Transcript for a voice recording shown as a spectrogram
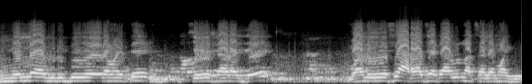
ఎమ్మెల్యే అభివృద్ధి చేయడం అయితే చేసినాడంటే వాళ్ళు చేసే అరాచకాలు నచ్చలే మాకు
